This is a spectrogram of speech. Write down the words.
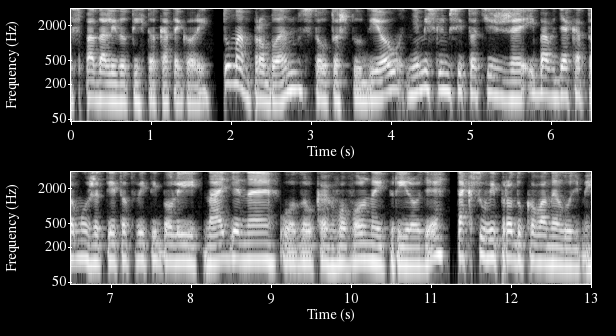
spadali do týchto kategórií. Tu mám problém s touto štúdiou. Nemyslím si totiž, že iba vďaka tomu, že tieto tweety boli nájdené v úvodzovkách vo voľnej prírode, tak sú vyprodukované ľuďmi.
